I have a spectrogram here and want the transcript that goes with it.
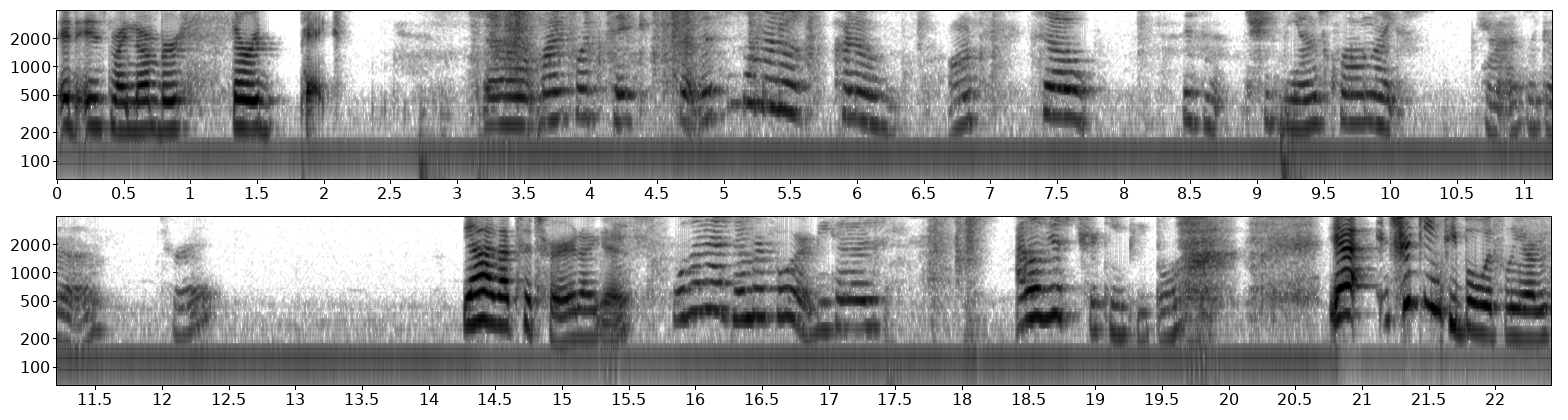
it is my number third pick. So my fourth pick. So this is one that I was kind of on. So is should Leon's clone like count as like a turret? Yeah, that's a turret, I guess. Well then that's number four because I love just tricking people. Yeah, tricking people with Leon.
